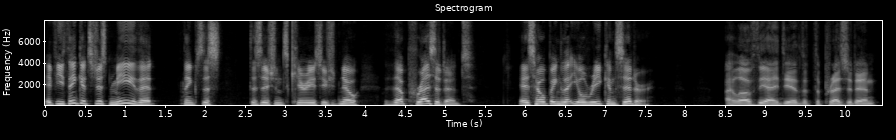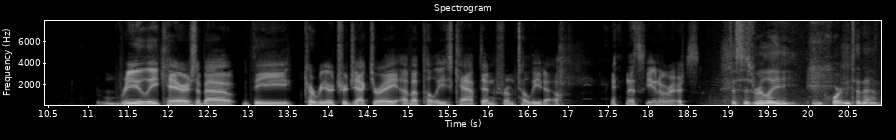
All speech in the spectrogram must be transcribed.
If you think it's just me that thinks this decision's curious, you should know the president is hoping that you'll reconsider. I love the idea that the president really cares about the career trajectory of a police captain from Toledo in this universe. This is really important to them?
